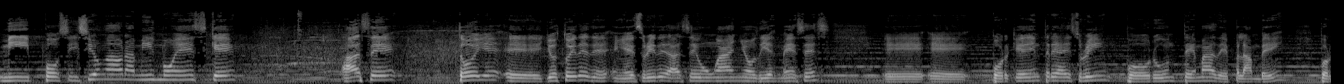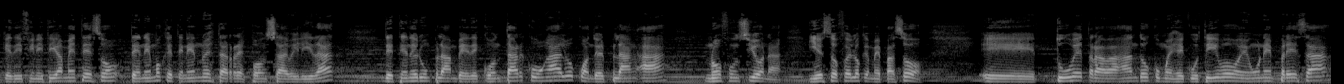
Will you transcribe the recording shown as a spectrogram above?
Mi posición ahora mismo es que hace, estoy, eh, yo estoy desde, en Street desde hace un año, diez meses. Eh, eh, ¿Por qué entré a Stream? Por un tema de plan B, porque definitivamente eso tenemos que tener nuestra responsabilidad de tener un plan B, de contar con algo cuando el plan A no funciona. Y eso fue lo que me pasó. Eh, tuve trabajando como ejecutivo en una empresa,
